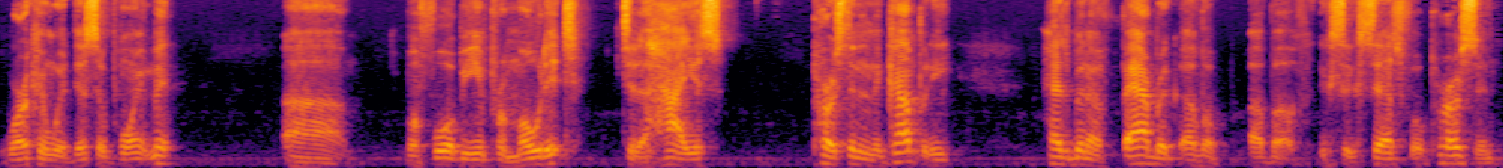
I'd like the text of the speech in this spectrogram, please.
working with disappointment uh, before being promoted to the highest person in the company has been a fabric of a of a successful person.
